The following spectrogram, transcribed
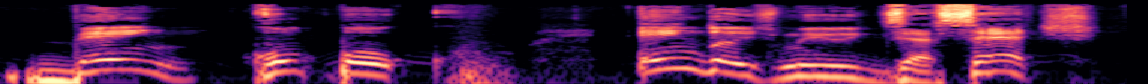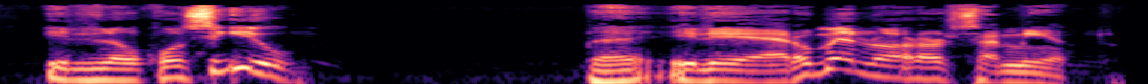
bem com pouco. Em 2017, ele não conseguiu. Né? Ele era o menor orçamento.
